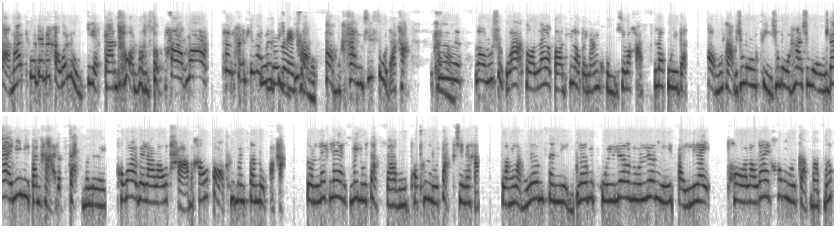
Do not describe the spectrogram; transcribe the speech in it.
สามารถพูดได้ไหมคะว่าหนูเกลียดการถอดบทสัมภาษณ์มากทั้งๆที่มันเป็นสิ่งที่แบบสำคัญที่สุดอะค่ะ คือเรารู้สึกว่าตอนแรกตอนที่เราไปนั่งคุยใช่ป่ะคะ เราคุยแบบสองสามชั่วโมงสี่ชั่วโมงห้าชั่วโมงได้ไม่มีปัญหาแบบจัดมาเลย เพราะว่าเวลาเราถามเขาตอบคือมันสนุกอะค่ะจนแรกๆ ไม่รู้จักกันเพราะเพิ่งรู้จักใช่ไหมคะหลังๆเริ่มสนิทเริ่มคุยเรื่องนู้นเรื่องนี้ไปเรื่อย พอเราได้ข้อมูลกลับมาปุ๊บ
